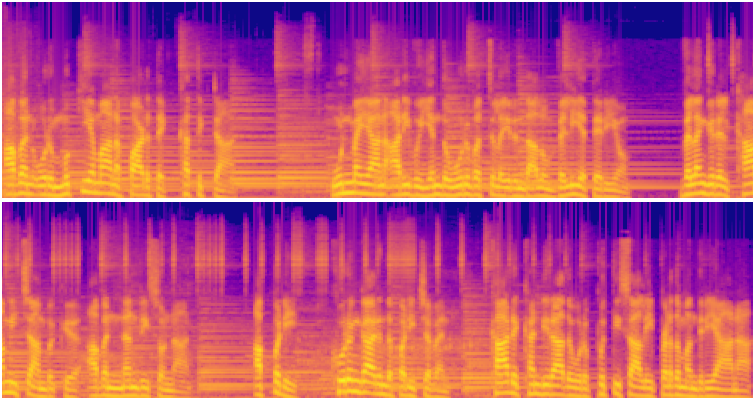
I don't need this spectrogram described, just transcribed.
அவன் ஒரு முக்கியமான பாடத்தை கத்துக்கிட்டான். உண்மையான அறிவு எந்த உருவத்தில் இருந்தாலும் வெளியே தெரியும். விலங்குகள் காமிச்சாம்புக்கு அவன் நன்றி சொன்னான். அப்படி குறுங்கா இருந்த படிச்சவன் காடு கண்டிராத ஒரு புத்திசாலி பிரதம மந்திரியா ஆனா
